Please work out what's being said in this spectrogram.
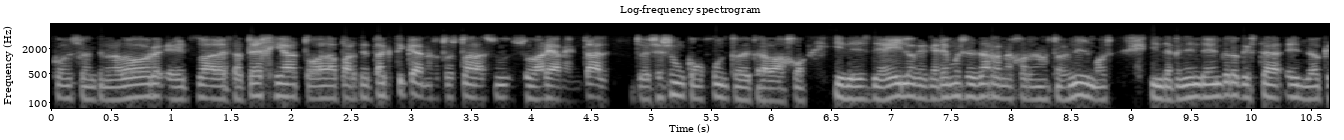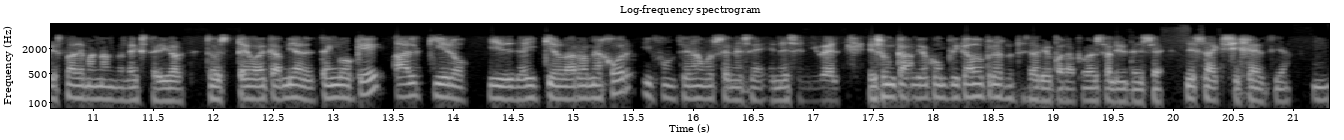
con su entrenador, eh, toda la estrategia, toda la parte táctica, nosotros toda su, área mental. Entonces es un conjunto de trabajo y desde ahí lo que queremos es dar lo mejor de nosotros mismos, independientemente de lo que está, de lo que está demandando el exterior. Entonces tengo que cambiar el tengo que al quiero y desde ahí quiero dar lo mejor y funcionamos en ese, en ese nivel. Es un cambio complicado, pero es necesario para poder salir de, ese, de esa exigencia. ¿Mm?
